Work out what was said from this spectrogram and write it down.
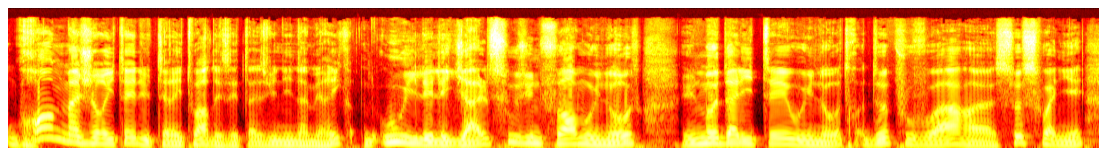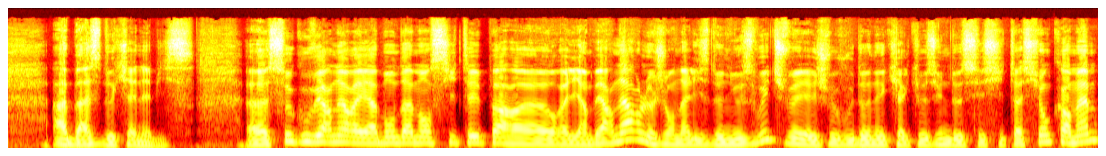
grande majorité du territoire des États-Unis d'Amérique il est légal, sous une forme ou une autre, une modalité ou une autre, de pouvoir euh, se soigner à base de cannabis. Euh, ce gouverneur est abondamment cité par euh, Aurélien Bernard, le journaliste de Newsweek. Je vais, je vous donner quelques-unes de ses citations quand même.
